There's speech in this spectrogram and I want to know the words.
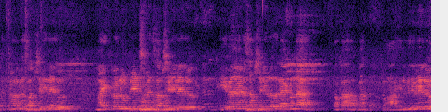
విత్తనాల మీద సబ్సిడీ లేదు మైక్రో న్యూట్రియంట్స్ మీద సబ్సిడీ లేదు. ఏ విధమైన సబ్సిడీలు లేకుండా ఒక ఎనిమిది వేలు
